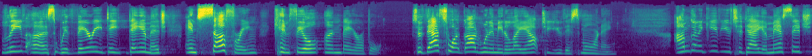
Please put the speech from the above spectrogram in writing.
leave us with very deep damage, and suffering can feel unbearable. So that's what God wanted me to lay out to you this morning. I'm going to give you today a message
